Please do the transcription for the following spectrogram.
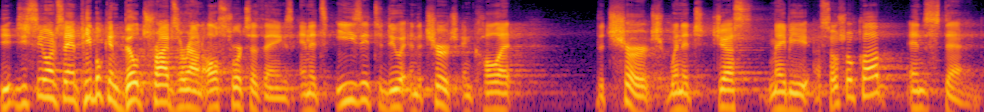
Do you see what I'm saying? People can build tribes around all sorts of things, and it's easy to do it in the church and call it the church when it's just maybe a social club instead,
